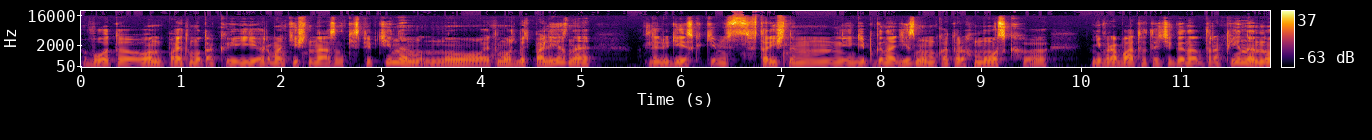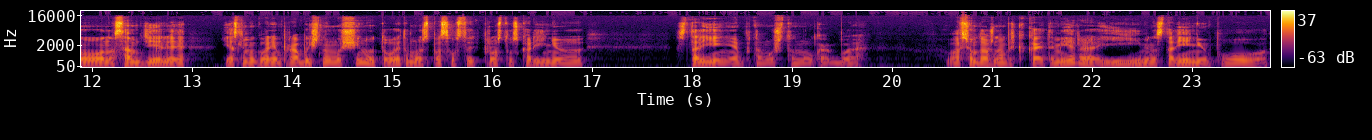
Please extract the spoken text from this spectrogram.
Вот, он поэтому так и романтично назван киспептином, но это может быть полезно, для людей с каким-нибудь вторичным гипогонадизмом, у которых мозг э, не вырабатывает эти гонадотропины, но на самом деле, если мы говорим про обычного мужчину, то это может способствовать просто ускорению старения, потому что, ну, как бы во всем должна быть какая-то мера, и именно старению по...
